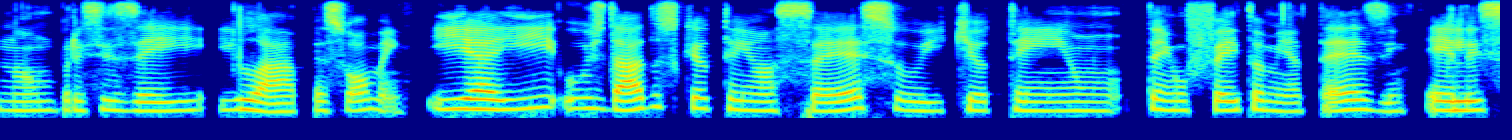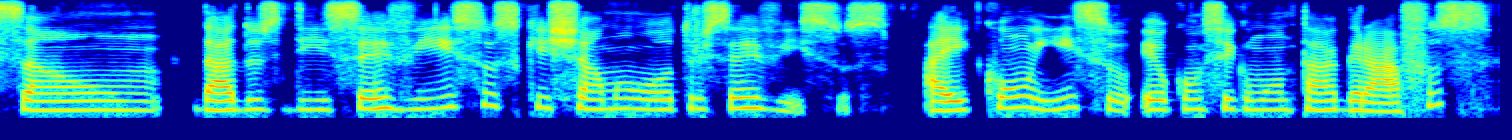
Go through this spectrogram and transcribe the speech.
Não precisei ir lá pessoalmente. E aí, os dados que eu tenho acesso e que eu tenho, tenho feito a minha tese, eles são dados de serviços que chamam outros serviços. Aí, com isso, eu consigo montar grafos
